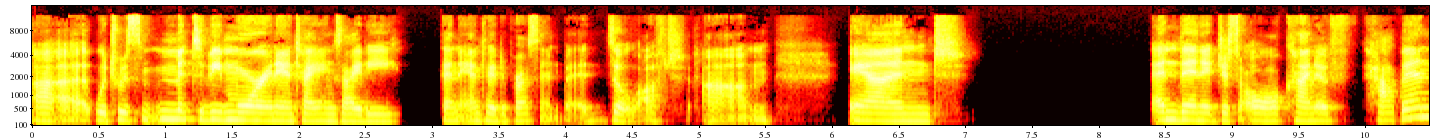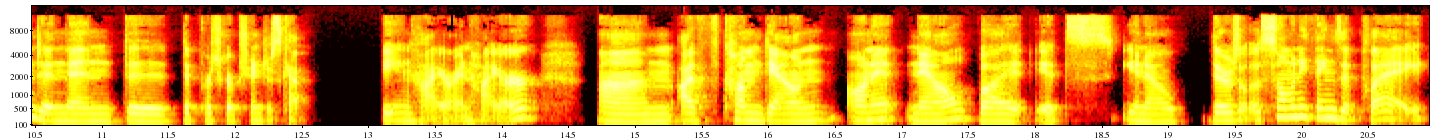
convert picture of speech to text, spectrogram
uh, which was meant to be more an anti anxiety than antidepressant, but Zoloft. Um, and and then it just all kind of happened and then the the prescription just kept being higher and higher. Um i've come down on it now but it's you know there's so many things at play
